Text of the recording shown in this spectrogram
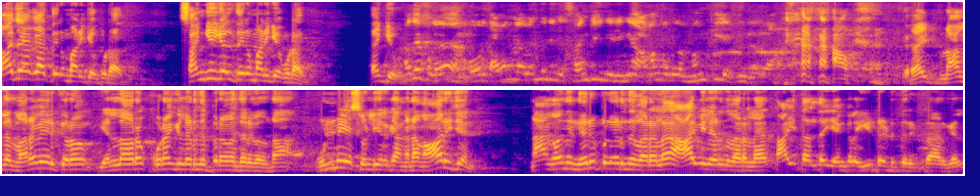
பாஜக தீர்மானிக்க கூடாது சங்கிகள் தீர்மானிக்க கூடாது. தேங்க்யூ அதே போல ஒரு அவங்கள வந்து நீங்க சங்கிங்கிறீங்க அவங்க உங்களை மங்கி அப்படின்னு சொல்றாங்க ரைட் நாங்கள் வரவேற்கிறோம். எல்லாரும் குரங்கிலிருந்து பிறவந்தர்கள் தான். உண்மையை சொல்லியிருக்காங்க. நம்ம ஆரிஜன் நாங்கள் வந்து நெருப்பிலிருந்து வரல ஆவியிலிருந்து வரல. தாய் தந்தை எங்களை ஈன்றெடுத்திருக்கிறார்கள்.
